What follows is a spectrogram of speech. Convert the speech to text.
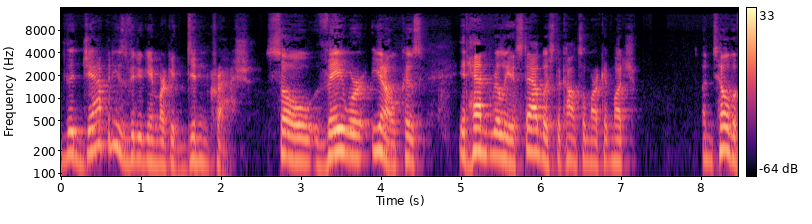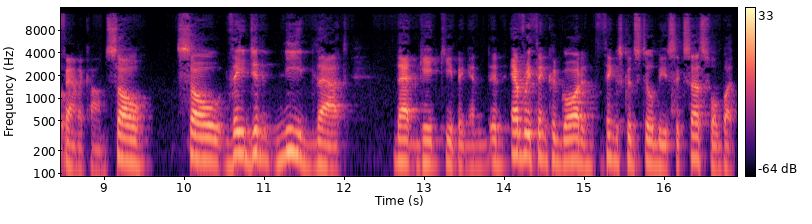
the Japanese video game market didn't crash. So they were, you know, because it hadn't really established the console market much until the Famicom. So so they didn't need that that gatekeeping, and, and everything could go out and things could still be successful. But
